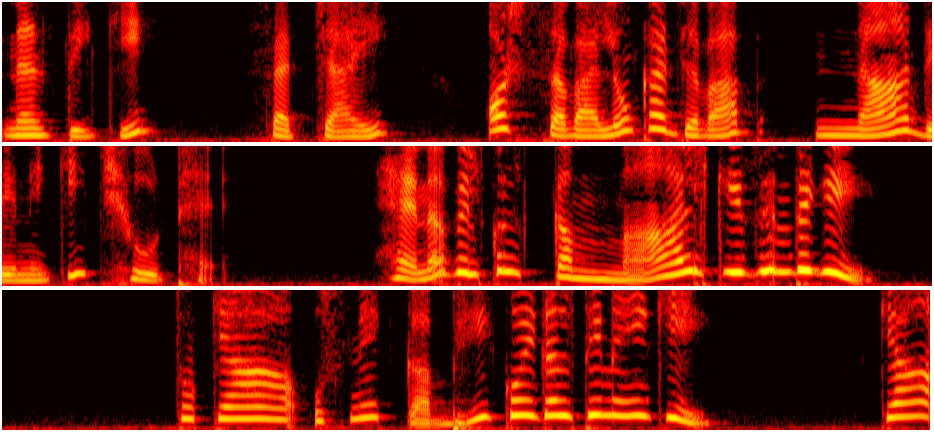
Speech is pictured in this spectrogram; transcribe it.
नजदीकी, सच्चाई और सवालों का जवाब ना देने की छूट है। है ना बिल्कुल कमाल की ज़िंदगी। तो क्या उसने कभी कोई गलती नहीं की? क्या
